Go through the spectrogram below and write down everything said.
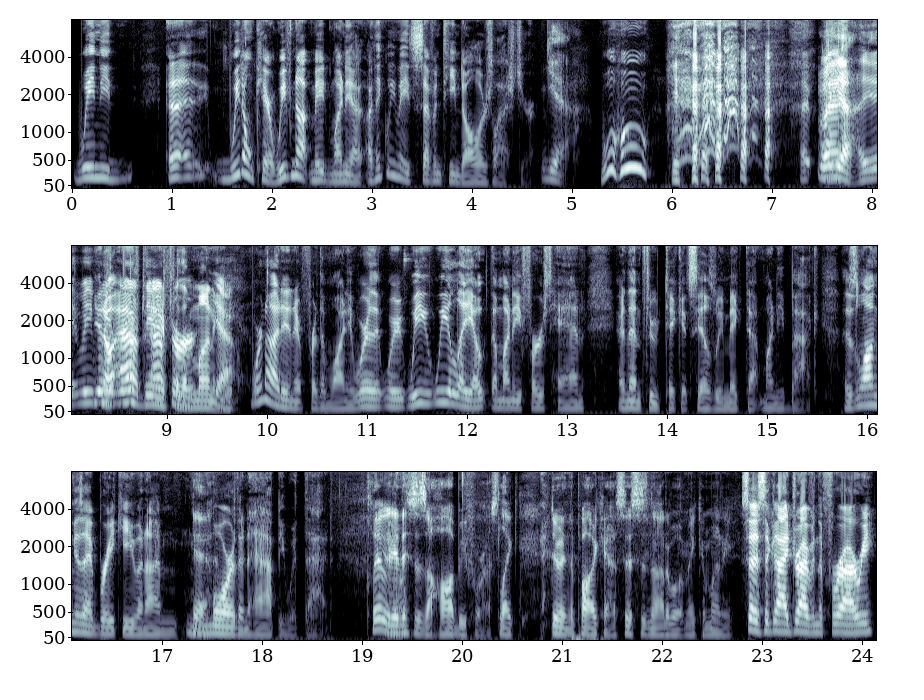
we need. And uh, we don't care. We've not made money. I think we made seventeen dollars last year. Yeah. Woohoo! Well, Uh, yeah. We, You know, we're not after, in it for the money. Yeah, we're not in it for the money. We're, we we we lay out the money firsthand, and then through ticket sales, we make that money back. As long as I break even, I'm Yeah. more than happy with that. Clearly, this is a hobby for us. Like doing the podcast. This is not about making money. Says the guy driving the Ferrari.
